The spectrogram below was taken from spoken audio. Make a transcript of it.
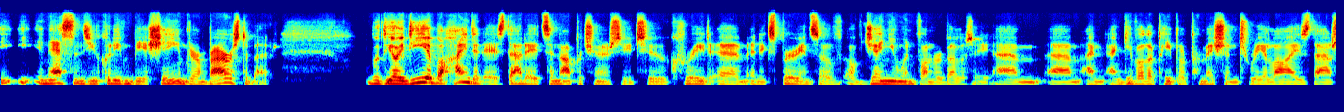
in essence, you could even be ashamed or embarrassed about but the idea behind it is that it's an opportunity to create um, an experience of, of genuine vulnerability um, um, and, and give other people permission to realize that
